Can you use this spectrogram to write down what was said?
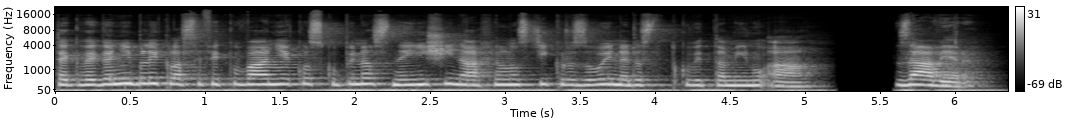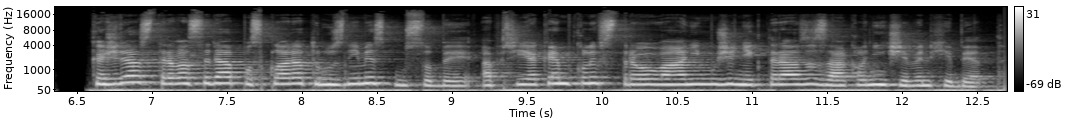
tak vegani byli klasifikováni jako skupina s nejnižší náchylností k rozvoji nedostatku vitamínu A. Závěr. Každá strava se dá poskládat různými způsoby a při jakémkoliv stravování může některá ze základních živin chybět.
